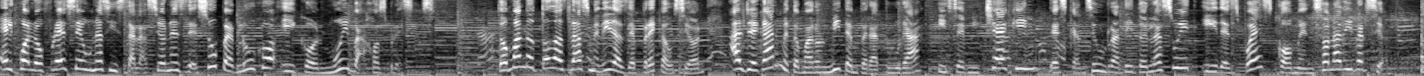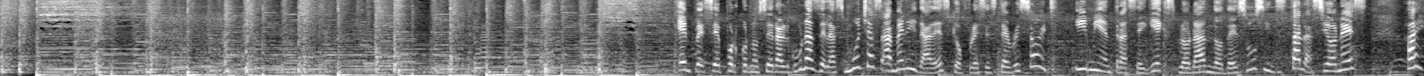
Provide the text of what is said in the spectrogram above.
el cual ofrece unas instalaciones de super lujo y con muy bajos precios. Tomando todas las medidas de precaución, al llegar me tomaron mi temperatura, hice mi check-in, descansé un ratito en la suite y después comenzó la diversión. Empecé por conocer algunas de las muchas amenidades que ofrece este resort y mientras seguí explorando de sus instalaciones, ay,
